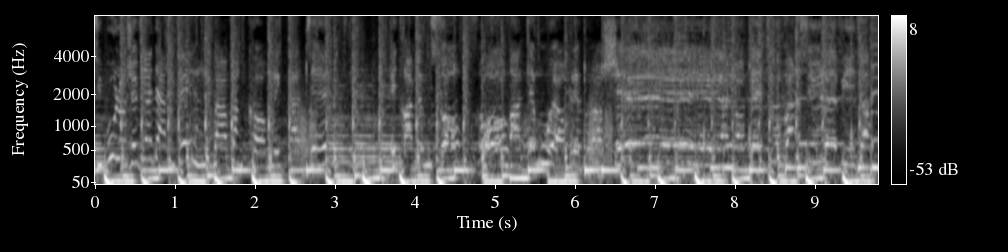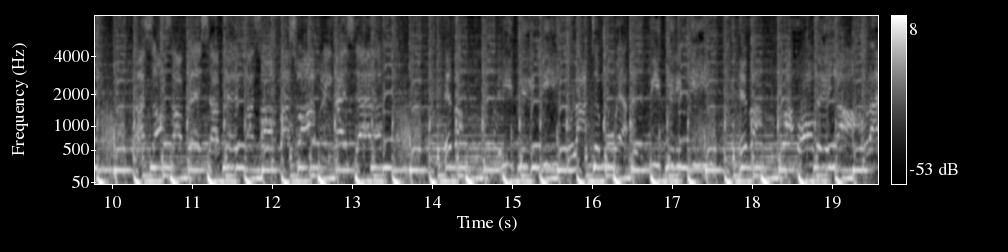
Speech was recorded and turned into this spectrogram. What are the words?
Du boulot, je viens d'arriver, avant comme les quartiers. Et oh, matin, les brancher. Alors que tout va sur le vide. Façon, ça fait, ça fait, façon, façon, Afrique, style. Eh ben, ripi, ripi, on la te mouer, ripi, ripi. Eh ben, avant, venir, on la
